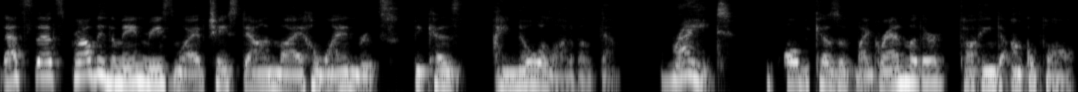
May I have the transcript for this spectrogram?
that's that's probably the main reason why I've chased down my Hawaiian roots because I know a lot about them. Right. All because of my grandmother talking to Uncle Paul.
